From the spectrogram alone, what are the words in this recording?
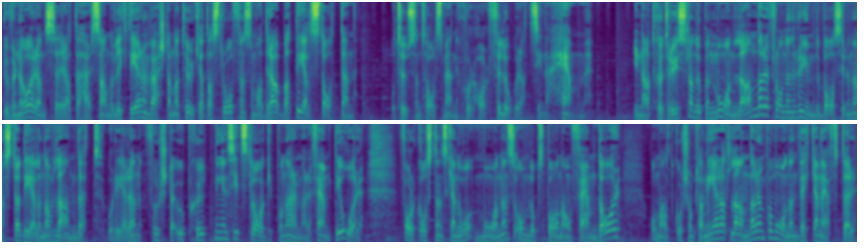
Guvernören säger att det här sannolikt är den värsta naturkatastrofen som har drabbat delstaten och tusentals människor har förlorat sina hem. I natt sköt Ryssland upp en månlandare från en rymdbas i den östra delen av landet och det är den första uppskjutningen i sitt slag på närmare 50 år. Farkosten ska nå månens omloppsbana om fem dagar. Om allt går som planerat landar den på månen veckan efter,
